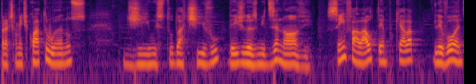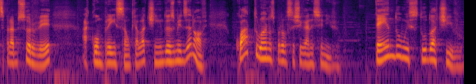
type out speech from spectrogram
praticamente quatro anos de um estudo ativo desde 2019, sem falar o tempo que ela levou antes para absorver a compreensão que ela tinha em 2019. Quatro anos para você chegar nesse nível, tendo um estudo ativo.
